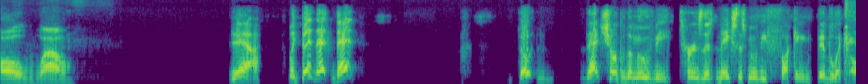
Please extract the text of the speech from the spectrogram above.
Oh wow. Yeah, like that that that that chunk of the movie turns this makes this movie fucking biblical.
